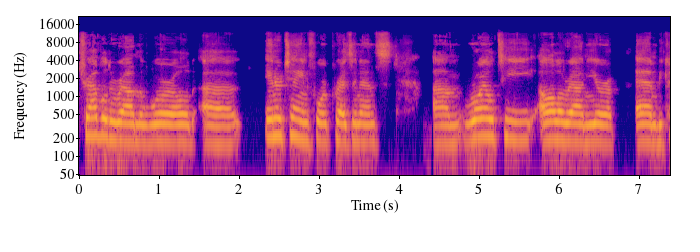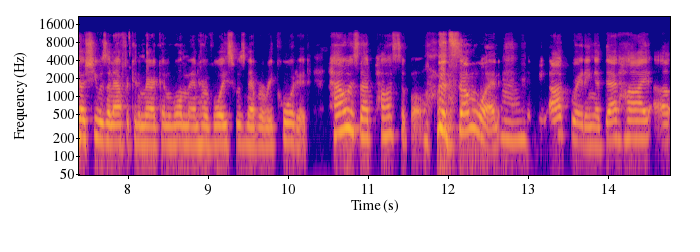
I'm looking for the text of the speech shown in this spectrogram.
traveled around the world, uh, entertained four presidents, um, royalty all around Europe. And because she was an African American woman, her voice was never recorded. How is that possible that someone wow. could be operating at that high uh,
